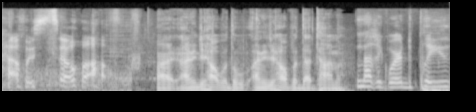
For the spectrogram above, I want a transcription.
That was so off. All right. I need your help with the. I need your help with that timer. Magic word, please.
